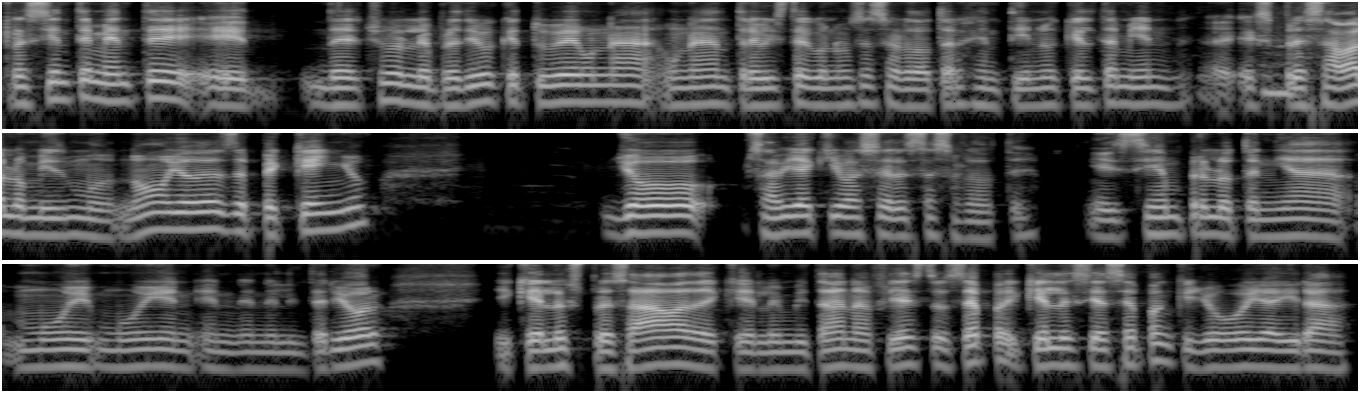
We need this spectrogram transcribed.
recientemente, eh, de hecho, le predigo que tuve una, una, entrevista con un sacerdote argentino que él también eh, expresaba lo mismo. No, yo desde pequeño, yo sabía que iba a ser sacerdote y siempre lo tenía muy, muy en, en, el interior y que él lo expresaba de que lo invitaban a fiestas, sepa, y que él decía, sepan que yo voy a ir a,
